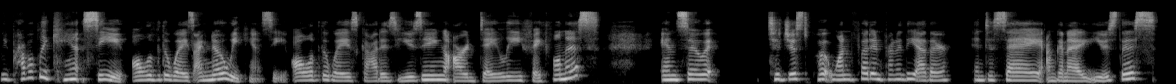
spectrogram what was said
we probably can't see all of the ways. I know we can't see all of the ways God is using our daily faithfulness. And so it, to just put one foot in front of the other and to say, I'm going to use this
